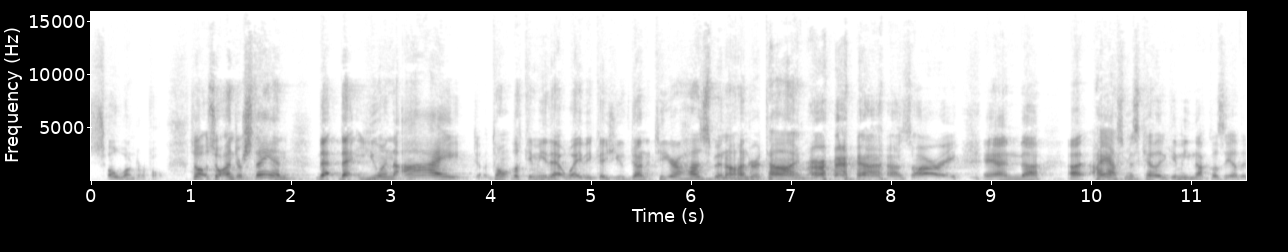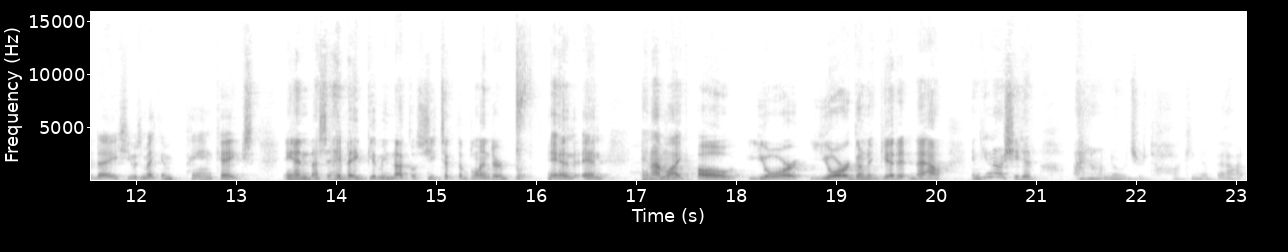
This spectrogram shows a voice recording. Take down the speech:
so wonderful. So, so understand that, that you and I, don't look at me that way because you've done it to your husband a hundred times. Sorry. And uh, uh, I asked Miss Kelly to give me knuckles the other day. She was making pancakes. And I said, hey, babe, give me knuckles. She took the blender and, and, and I'm like, oh, you're, you're to get it now. And you know she did? I don't know what you're talking about.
